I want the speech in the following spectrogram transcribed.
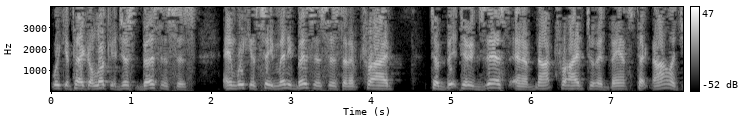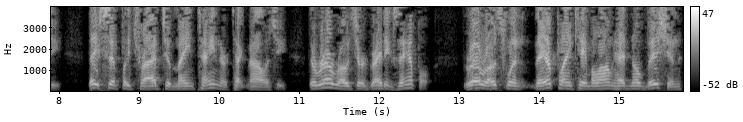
we could take a look at just businesses and we can see many businesses that have tried to be, to exist and have not tried to advance technology. They simply tried to maintain their technology. The railroads are a great example. Railroads, when the airplane came along, had no vision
